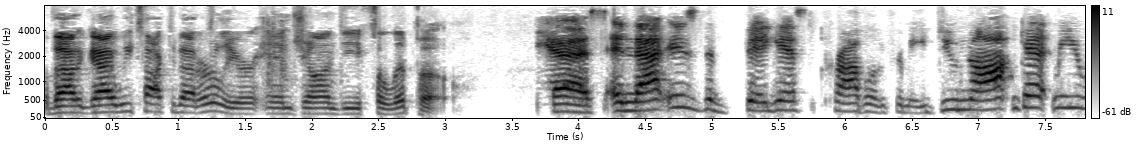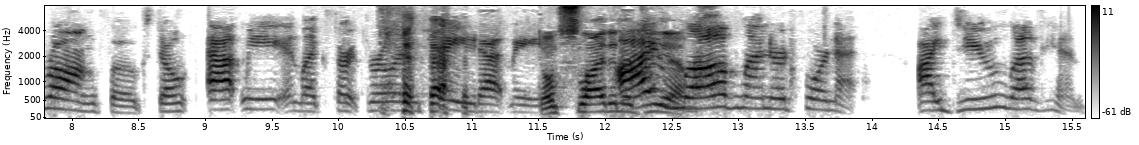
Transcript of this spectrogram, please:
about a guy we talked about earlier in John DeFilippo. Yes, and that is the biggest problem for me. Do not get me wrong, folks. Don't at me and like start throwing shade at me. Don't slide in I DMs. love Leonard Fournette. I do love him.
